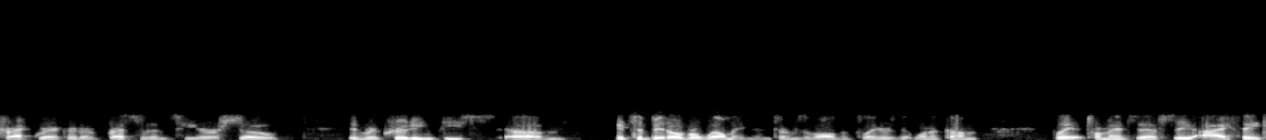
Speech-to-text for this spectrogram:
track record of precedence here. So the recruiting piece, um, it's a bit overwhelming in terms of all the players that want to come play at Tormenta FC. I think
